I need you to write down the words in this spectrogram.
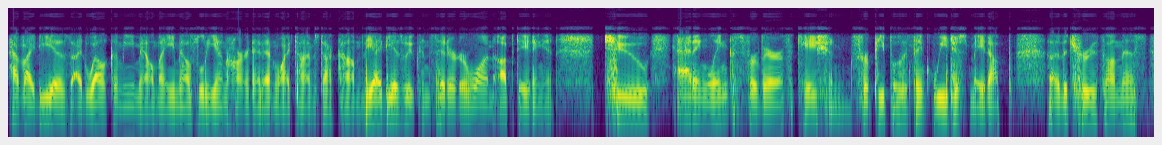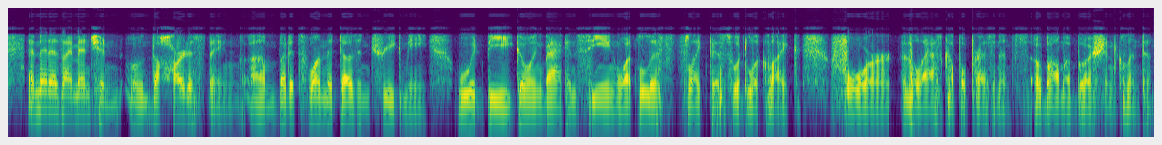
have ideas, I'd welcome email. My email is leonhardt at nytimes.com. The ideas we've considered are one, updating it, two, adding links for verification for people who think we just made up uh, the truth on this. And then, as I mentioned, the hardest thing, um, but it's one that does intrigue me, would be going back and seeing what lists like this would look like for the last couple presidents, Obama, Bush, and Clinton.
